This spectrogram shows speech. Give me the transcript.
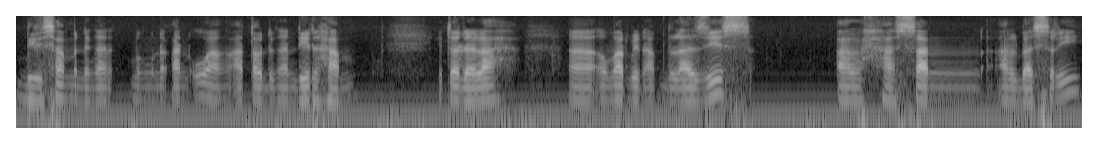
bisa mendengar, menggunakan uang atau dengan dirham itu adalah uh, Umar bin Abdul Aziz, Al Hasan Al Basri,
